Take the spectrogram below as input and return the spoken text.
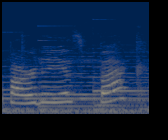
Party is back.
